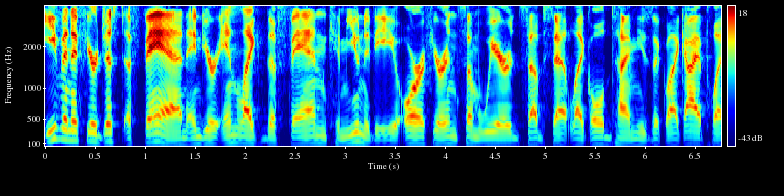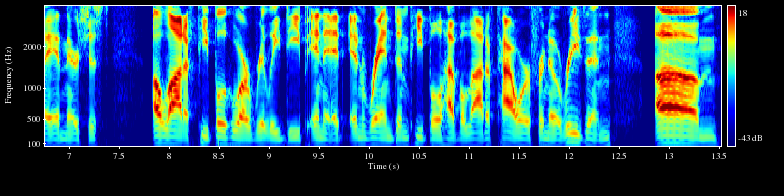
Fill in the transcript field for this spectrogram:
Even if you're just a fan and you're in like the fan community, or if you're in some weird subset like old time music like I play, and there's just a lot of people who are really deep in it, and random people have a lot of power for no reason. Um,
